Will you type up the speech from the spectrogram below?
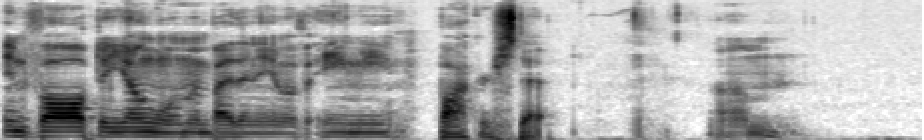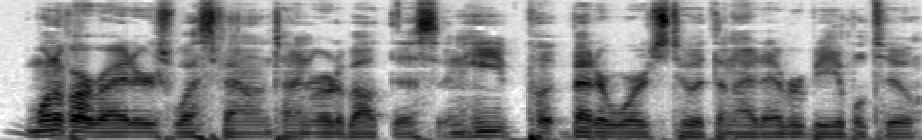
involved a young woman by the name of Amy Bockerstette. Um, one of our writers, Wes Valentine, wrote about this, and he put better words to it than I'd ever be able to.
